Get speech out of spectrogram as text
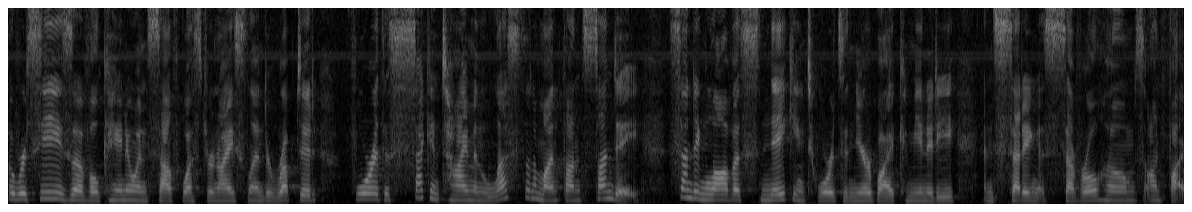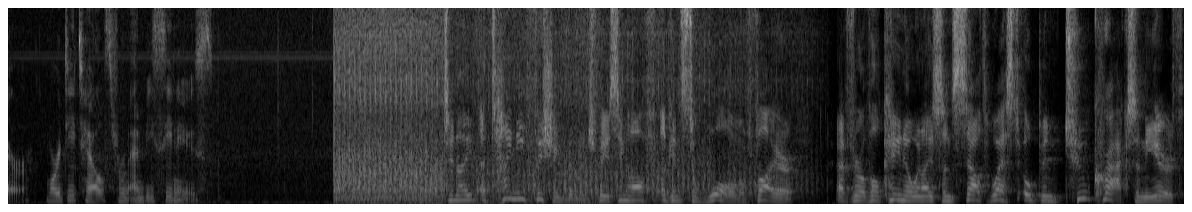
Overseas, a volcano in southwestern Iceland erupted for the second time in less than a month on Sunday, sending lava snaking towards a nearby community and setting several homes on fire. More details from NBC News. Tonight, a tiny fishing village facing off against a wall of fire after a volcano in Iceland's southwest opened two cracks in the earth,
